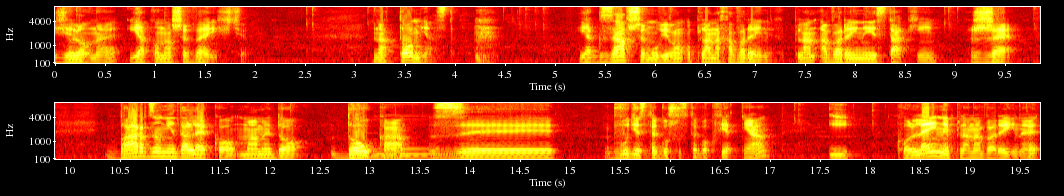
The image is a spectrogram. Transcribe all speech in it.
zielone jako nasze wejście. Natomiast, jak zawsze mówię Wam o planach awaryjnych. Plan awaryjny jest taki, że bardzo niedaleko mamy do dołka z 26 kwietnia i kolejny plan awaryjny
